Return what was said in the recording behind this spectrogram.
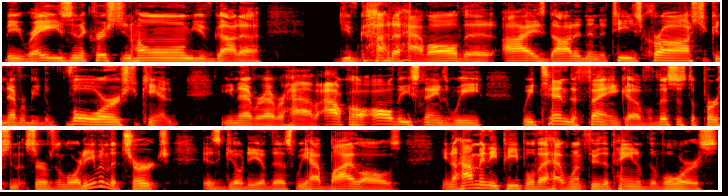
be raised in a Christian home. You've got to you've got to have all the I's dotted and the T's crossed. You can never be divorced. You can't, you never ever have alcohol. All these things we we tend to think of this is the person that serves the Lord. Even the church is guilty of this. We have bylaws. You know, how many people that have went through the pain of divorce,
